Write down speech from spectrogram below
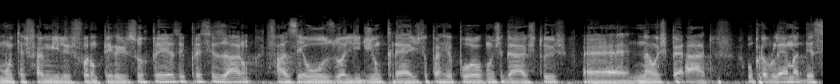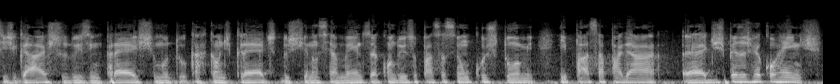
Muitas famílias foram pegas de surpresa e precisaram fazer uso ali de um crédito para repor alguns gastos é, não esperados. O problema desses gastos, dos empréstimos, do cartão de crédito, dos financiamentos, é quando isso passa a ser um costume e passa a pagar é, despesas recorrentes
